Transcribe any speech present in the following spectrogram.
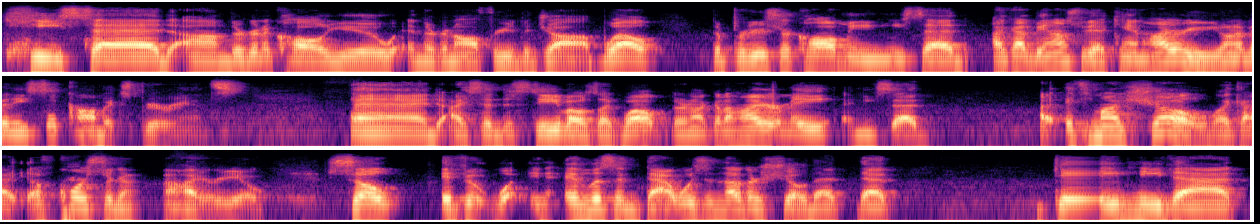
he said, um, they're going to call you and they're going to offer you the job. Well, the producer called me and he said, I got to be honest with you, I can't hire you. You don't have any sitcom experience. And I said to Steve, I was like, well, they're not going to hire me. And he said, "Uh, it's my show. Like, I, of course they're going to hire you. So if it and listen, that was another show that, that gave me that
